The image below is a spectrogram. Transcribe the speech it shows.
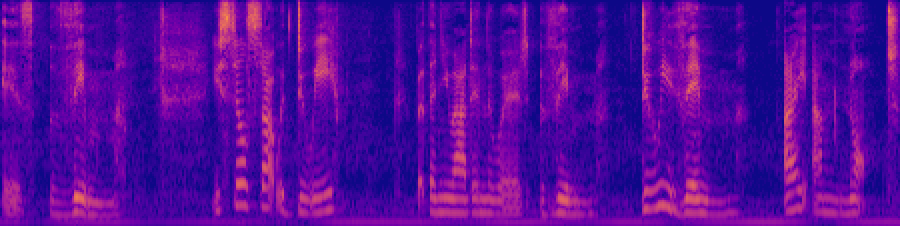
is ddim. You still start with dwi, but then you add in the word ddim. Do we ddim. I am not.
